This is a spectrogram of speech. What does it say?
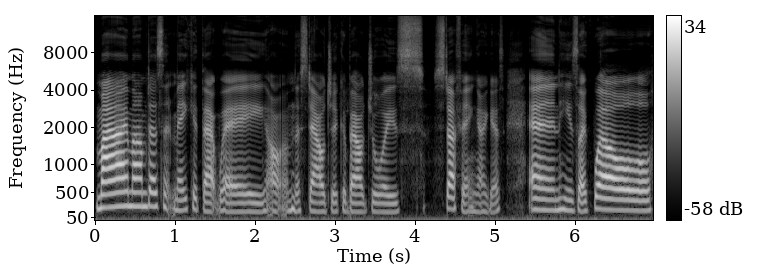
My mom doesn't make it that way. Oh, I'm nostalgic about Joy's stuffing, I guess. And he's like, Well,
